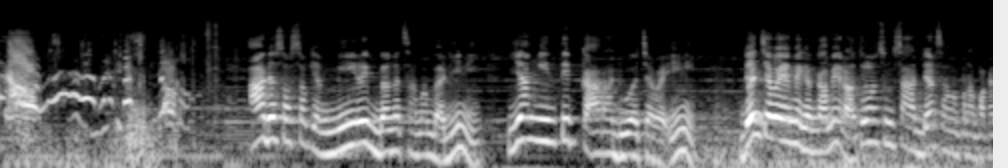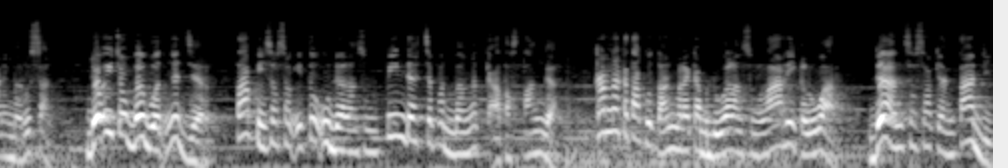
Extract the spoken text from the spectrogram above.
No! No! Ada sosok yang mirip banget sama Mbak Dini yang ngintip ke arah dua cewek ini. Dan cewek yang megang kamera tuh langsung sadar sama penampakan yang barusan. Doi coba buat ngejar, tapi sosok itu udah langsung pindah cepet banget ke atas tangga. Karena ketakutan mereka berdua langsung lari keluar. Dan sosok yang tadi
